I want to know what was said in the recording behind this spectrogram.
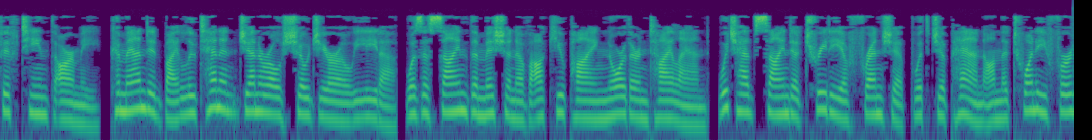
15th Army, commanded by Lieutenant General Shojiro Iida, was assigned the mission of occupying northern Thailand, which had signed a treaty of friendship with Japan on 21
